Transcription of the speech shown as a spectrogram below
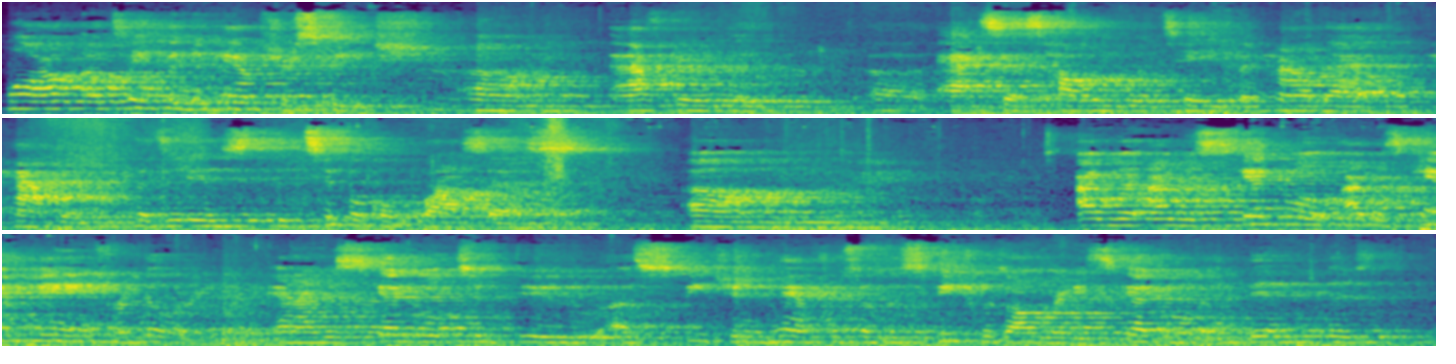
Well, I'll, I'll take the New Hampshire speech um, after the uh, Access Hollywood tape and how that happened because it is the typical process. Um, I, w- I was scheduled, I was campaigning for Hillary, and I was scheduled to do a speech in New Hampshire, so the speech was already scheduled, and then the,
